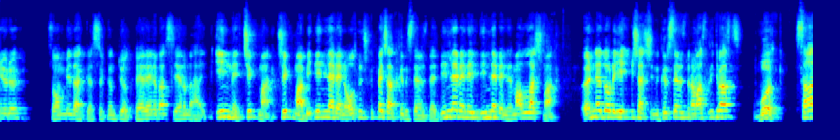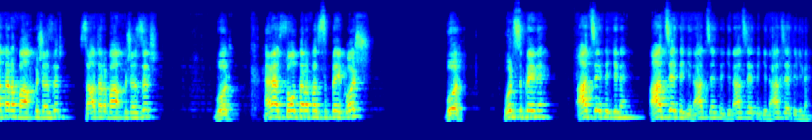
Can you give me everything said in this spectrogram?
yürü. Son bir dakika. Sıkıntı yok. PR'ni bas. Yanıma. İnme. Çıkma. Çıkma. Bir dinle beni. 33-45 at kristalin üstüne. Dinle beni. Dinle beni. Mallaşma. Önüne doğru 70 at şimdi. Kristalin üstüne. 2 bas. Vur. Sağ tarafa 60 hazır. Sağ tarafa 60 hazır. Vur. Hemen sol tarafa sprey koş. Vur. Vur spreyini. At Z'tekini. At Z'tekini. At Z'tekini. At Z'tekini. At Z'tekini.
